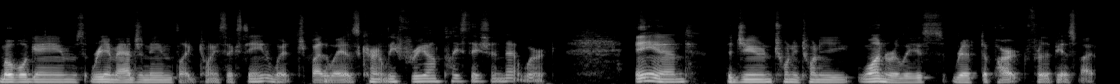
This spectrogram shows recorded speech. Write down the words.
mobile games, reimaginings like 2016, which, by the way, is currently free on PlayStation Network, and the June 2021 release, Rift Apart for the PS5.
